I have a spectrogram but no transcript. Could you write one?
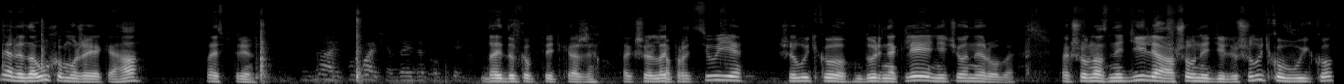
я не знаю, ухо може яке, га? Лесь Петрівна. Знаю, побачимо, дай докоптить. Дай докоптить, каже. Так що Леся працює, Шелудько дурня клеє, нічого не робить. Так що в нас неділя, а що в неділю? Шелудько вуйко,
